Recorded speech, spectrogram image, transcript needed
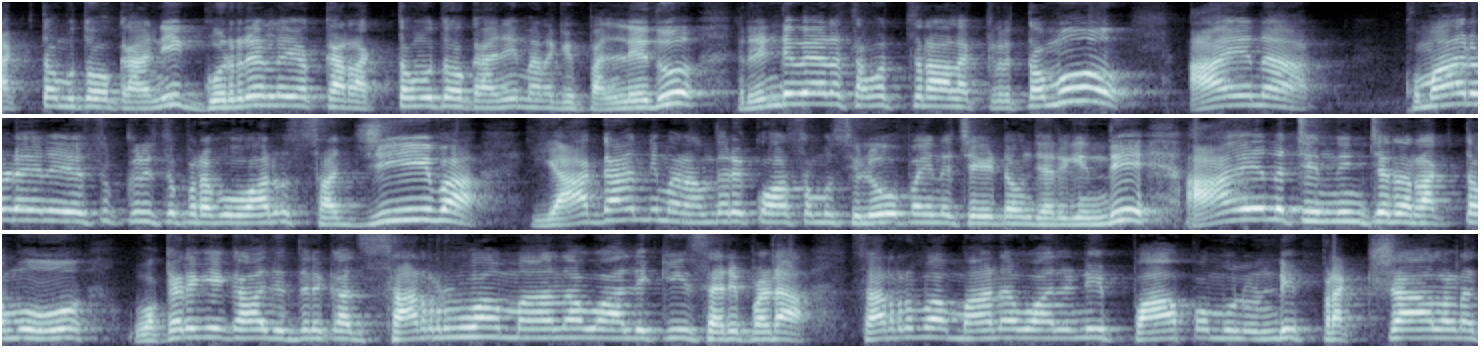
రక్తముతో కానీ గొర్రెల యొక్క రక్తముతో కానీ మనకి పని లేదు. రెండు వేల సంవత్సరాల క్రితము ఆయన కుమారుడైన యేసుక్రీస్తు ప్రభు వారు సజీవ యాగాన్ని మనందరి కోసము శిలువ పైన చేయటం జరిగింది. ఆయన చెందించిన రక్తము ఒకరికి కాదు ఇద్దరు కాదు సర్వ మానవాళికి సరిపడా సర్వ మానవాళిని పాపము నుండి ప్రక్షాళన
